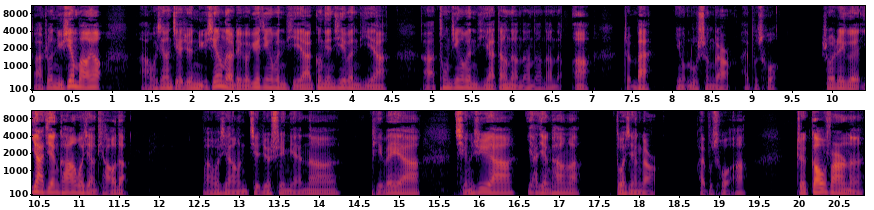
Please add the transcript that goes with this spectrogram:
啊。说女性朋友啊，我想解决女性的这个月经问题啊、更年期问题啊、啊痛经问题啊等等等等等等啊，怎么办？用鹿参膏还不错。说这个亚健康，我想调的啊，我想解决睡眠呐、脾胃啊。情绪啊，亚健康啊，多仙膏还不错啊。这膏方呢，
